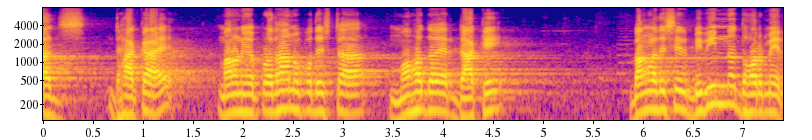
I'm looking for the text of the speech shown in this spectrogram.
আজ ঢাকায় মাননীয় প্রধান উপদেষ্টা মহোদয়ের ডাকে বাংলাদেশের বিভিন্ন ধর্মের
